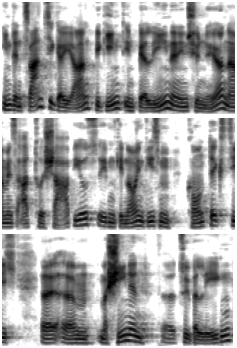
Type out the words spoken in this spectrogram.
In den 20er Jahren beginnt in Berlin ein Ingenieur namens Arthur Schabius eben genau in diesem Kontext sich äh, ähm, Maschinen äh, zu überlegen,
